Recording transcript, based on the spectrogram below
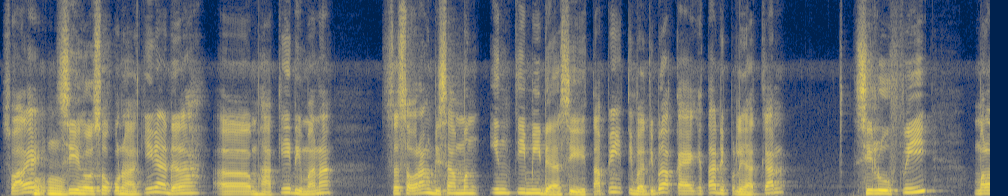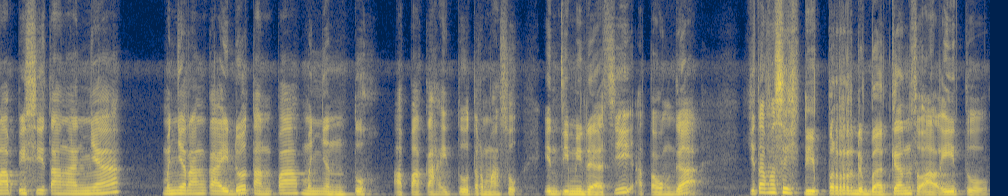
Soalnya Mm-mm. si Hosoku no Haki ini adalah em, haki di mana seseorang bisa mengintimidasi. Tapi tiba-tiba kayak kita diperlihatkan si Luffy melapisi tangannya menyerang Kaido tanpa menyentuh apakah itu termasuk intimidasi atau enggak. Kita masih diperdebatkan soal itu.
